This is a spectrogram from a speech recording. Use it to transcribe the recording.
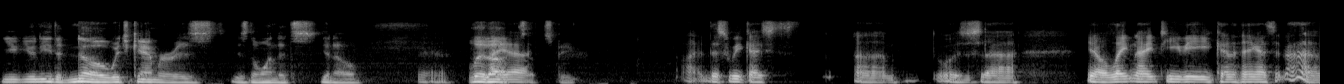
you, you need to know which camera is is the one that's you know Yeah. lit I, up, uh, so to speak. I, this week I um, was, uh, you know, late night TV kind of thing. I said, ah,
